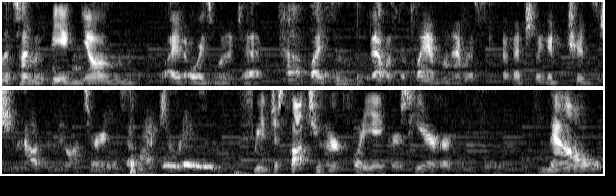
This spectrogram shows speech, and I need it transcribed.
the time of being young, I had always wanted to have bison. That was the plan when I was eventually going to transition out of the military was I wanted to raise them. We just bought 240 acres here. Now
